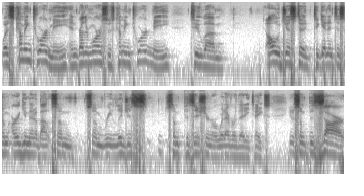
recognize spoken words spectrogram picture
was coming toward me, and Brother Morris was coming toward me to, um, oh, just to, to get into some argument about some, some religious, some position or whatever that he takes. You know, some bizarre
